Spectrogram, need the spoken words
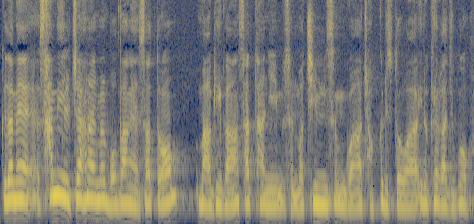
그 다음에 삼위일체 하나님을 모방해서 또 마귀가 사탄이 무슨 뭐 짐승과 적 그리스도와 이렇게 해가지고 어,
